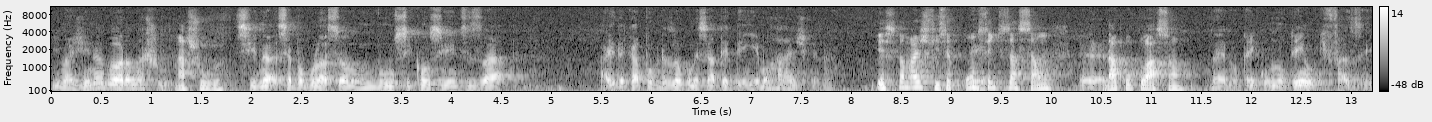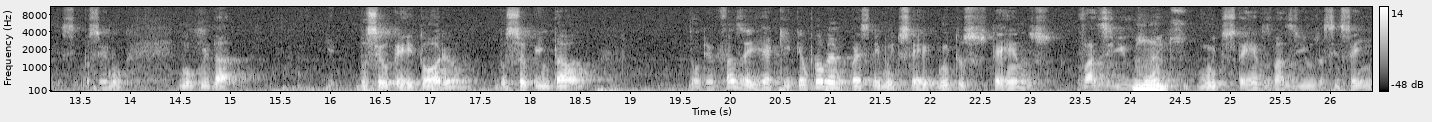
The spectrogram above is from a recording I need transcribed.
Imagina agora na chuva. Na chuva. Se, na, se a população não, não, se conscientizar, aí daqui a pouco nós vamos começar a ter dengue hemorrágica. Né? Esse que é o mais difícil, a conscientização é, da população. Né, não, tem, não tem o que fazer. Se você não, não cuidar do seu território, do seu quintal, não tem o que fazer. E aqui tem um problema, parece que tem muitos, terrenos, muitos terrenos vazios. Muitos. Né? Muitos terrenos vazios, assim, sem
